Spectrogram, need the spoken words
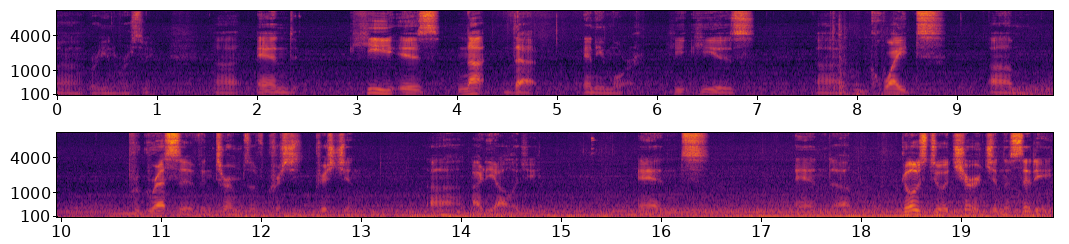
uh, or university, uh, and he is not that anymore. He he is quite. Um, progressive in terms of Christ, Christian uh, ideology, and and um, goes to a church in the city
